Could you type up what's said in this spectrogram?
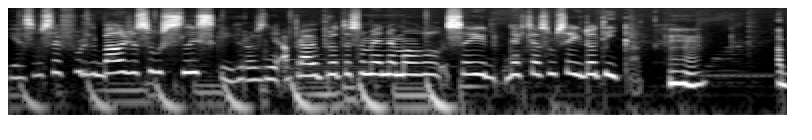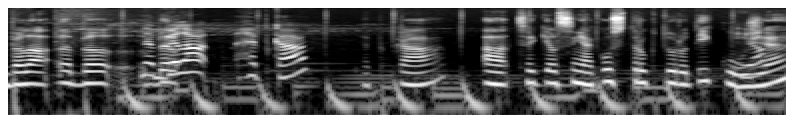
Já jsem se furt bál, že jsou slizký hrozně a právě proto jsem je nemohl se jí, nechtěl jsem se jich dotýkat. Mhm. A byla, eh, byl, byl Nebyla hebka, hebká a cítil si nějakou strukturu té kůže?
